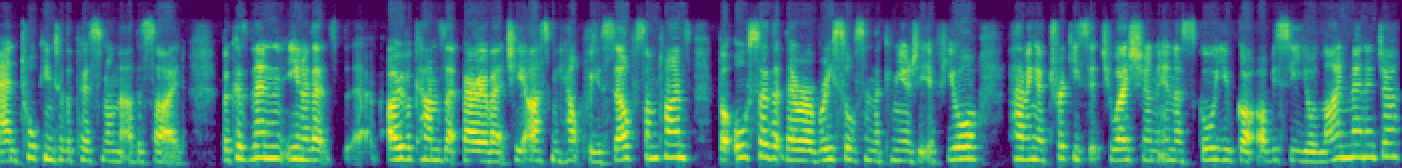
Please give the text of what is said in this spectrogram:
and talking to the person on the other side. Because then you know that uh, overcomes that barrier of actually asking help for yourself sometimes but also that they're a resource in the community. If you're having a tricky situation in a school you've got obviously your line manager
